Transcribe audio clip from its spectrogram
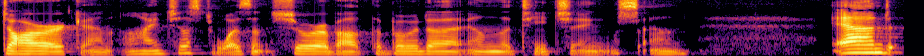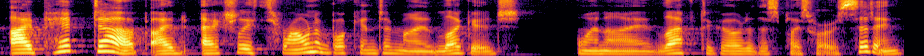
dark, and I just wasn't sure about the Buddha and the teachings. And and I picked up, I'd actually thrown a book into my luggage when I left to go to this place where I was sitting,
